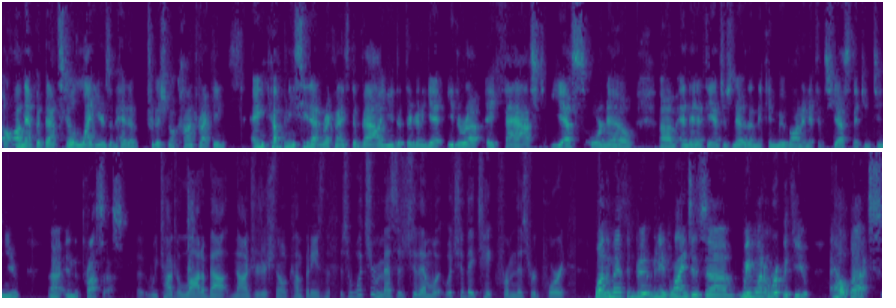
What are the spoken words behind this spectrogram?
uh, on that, but that's still light years ahead of traditional contracting. And companies see that and recognize the value that they're going to get either a, a fast yes or no. Um, and then if the answer is no, then they can move on. And if it's yes, they continue uh, in the process. We talked a lot about non-traditional companies. So, what's your message to them? What, what should they take from this report? Well, the message beneath lines is um, we want to work with you. Help us.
